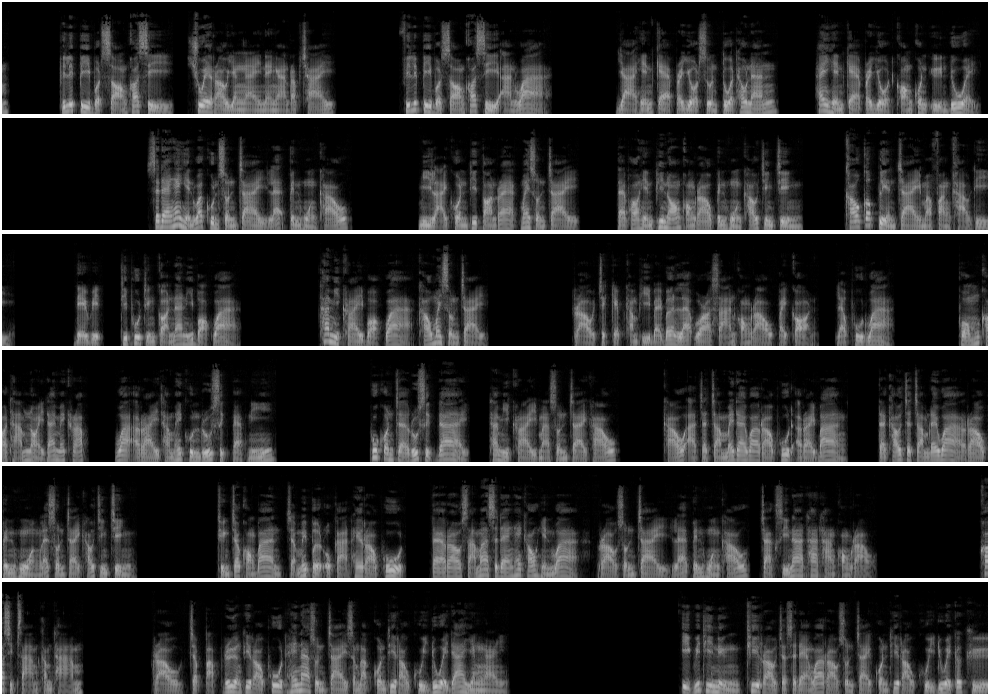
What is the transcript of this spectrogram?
ฟิลิปปีบท 2 ข้อ 4 ช่วยเรายังไงในงานรับใช้ ฟิลิปปีบท 2 ข้อ 4 อ่านว่า อย่าเห็นแก่ประโยชน์ส่วนตัวเท่านั้น ให้เห็นแก่ประโยชน์ของคนอื่นด้วย แสดงให้เห็นว่าคุณสนใจและเป็นห่วงเขา มีหลายคนที่ตอนแรกไม่สนใจ แต่พอเห็นพี่น้องของเราเป็นห่วงเขาจริงๆ เขาก็เปลี่ยนใจมาฟังข่าวดี เดวิดที่พูดถึงก่อนหน้านี้บอกว่า ถ้ามีใครบอกว่าเขาไม่สนใจ เราจะเก็บคัมภีร์ไบเบิลและวารสารของเราไปก่อน แล้วพูดว่า ผมขอถามหน่อยได้ไหมครับ ว่าอะไรทำให้คุณรู้สึกแบบนี้ ผู้คนจะรู้สึกได้ ถ้ามีใครมาสนใจเขา เขาอาจจะจำไม่ได้ว่าเราพูดอะไรบ้าง แต่เขาจะจำได้ว่าเราเป็นห่วงและสนใจเขาจริง ๆ ถึงเจ้าของบ้านจะไม่เปิดโอกาสให้เราพูด แต่เราสามารถแสดงให้เขาเห็นว่า เราสนใจและเป็นห่วงเขาจากสีหน้าท่าทางของเรา ข้อ 13คำถาม เราจะปรับเรื่องที่เราพูดให้น่าสนใจสำหรับคนที่เราคุยด้วยได้ยังไง อีกวิธีหนึ่งที่เราจะแสดงว่าเราสนใจคนที่เราคุยด้วยก็คือ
